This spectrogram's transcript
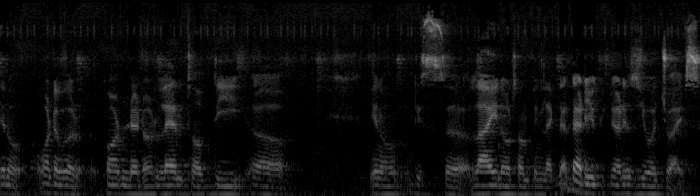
you know whatever coordinate or length of the uh, you know this uh, line or something like that that you that is your choice.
